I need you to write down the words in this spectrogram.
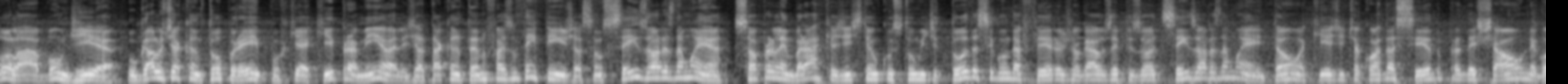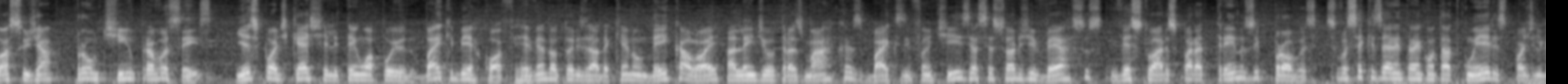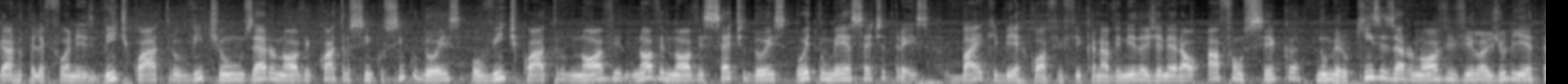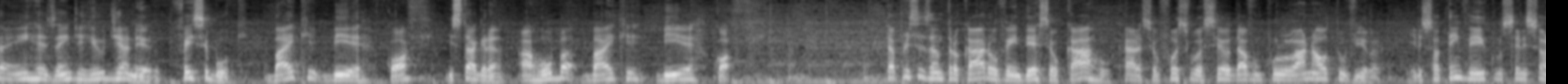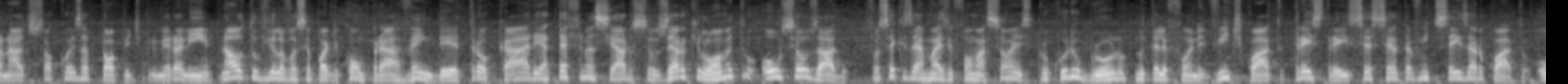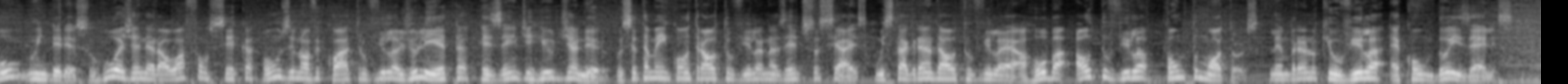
Olá, bom dia. O Galo já cantou por aí, porque aqui para mim, olha, já tá cantando faz um tempinho, já são 6 horas da manhã. Só para lembrar que a gente tem o costume de toda segunda-feira jogar os episódios 6 horas da manhã. Então aqui a gente acorda cedo para deixar o negócio já prontinho para vocês. E esse podcast ele tem o apoio do Bike Beer Coffee, revenda autorizada Day e Caloi, além de outras marcas, bikes infantis e acessórios diversos e vestuários para treinos e provas. Se você quiser entrar em contato com eles, pode ligar no telefone 24 21 09 4552 ou 24 999 72 8673. O Bike Beer Coffee fica na Avenida General Afonseca, número 1509, Vila Julieta, em Resende, Rio de Janeiro. Janeiro. Facebook, Bike Beer Coffee. Instagram, arroba Bike Beer Coffee. Tá precisando trocar ou vender seu carro? Cara, se eu fosse você, eu dava um pulo lá na Autovila. Ele só tem veículos selecionados, só coisa top de primeira linha. Na Autovila você pode comprar, vender, trocar e até financiar o seu zero quilômetro ou o seu usado. Se você quiser mais informações, procure o Bruno no telefone 24 33 60 2604 ou no endereço Rua General Afonseca 1194 Vila Julieta, Resende, Rio de Janeiro. Você também encontra a Autovila nas redes sociais. O Instagram da Autovila é autovila.motors. Lembrando que o Vila é com dois L's.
